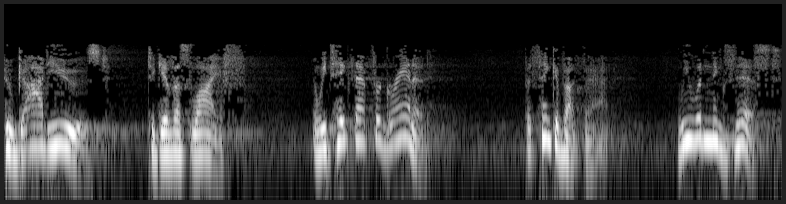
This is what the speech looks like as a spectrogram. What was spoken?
who God used to give us life. And we take that for granted. But think about that. We wouldn't exist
